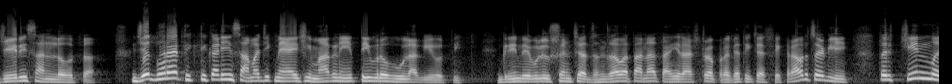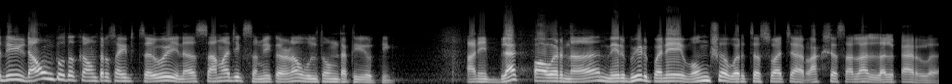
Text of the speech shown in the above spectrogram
जेरीस आणलं होतं. जगभरात ठिकठिकाणी सामाजिक न्यायाची मागणी तीव्र होऊ लागली होती. ग्रीन रेव्होल्युशनच्या झंझावातानं काही राष्ट्र प्रगतीच्या शिखरावर चढली तर चीनमधील down to the counter side चळवळीनं सामाजिक समीकरणं उलथवून टाकली होती. आणि ब्लॅक पॉवरनं निर्भीडपणे वंश वर्चस्वाच्या राक्षसाला ललकारलं.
